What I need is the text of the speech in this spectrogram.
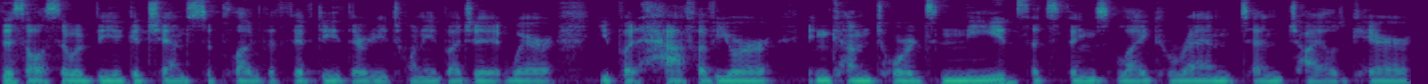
this also would be a good chance to plug the 50, 30, 20 budget where you put half of your income towards needs. That's things like rent and childcare.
